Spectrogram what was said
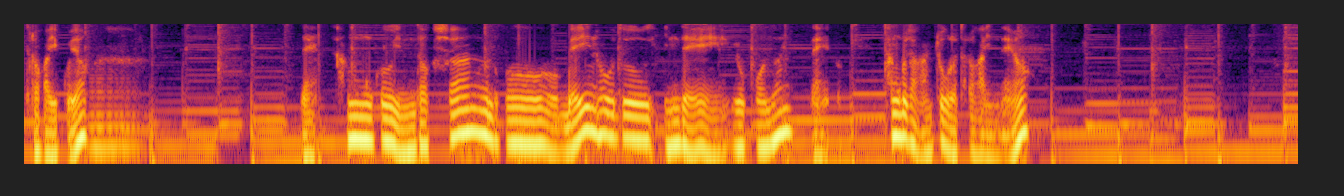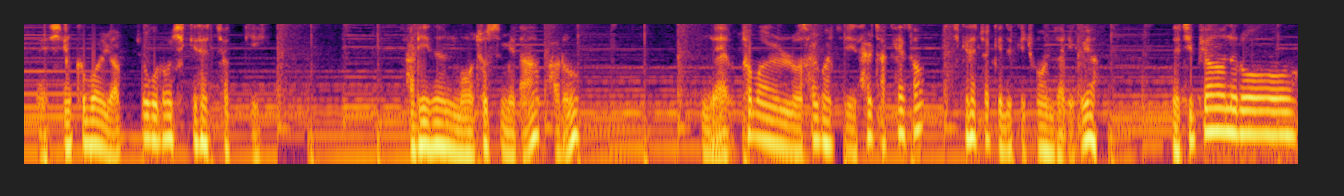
들어가 있고요. 네, 3구 인덕션 그리고 메인 호드인데 요거는 네, 이렇게 상부장 안쪽으로 들어가 있네요. 네, 싱크볼 옆쪽으로 식기세척기 자리는 뭐 좋습니다. 바로 네, 초벌로 설거지 살짝 해서 식기세척기 넣기 좋은 자리고요. 네, 뒤편으로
